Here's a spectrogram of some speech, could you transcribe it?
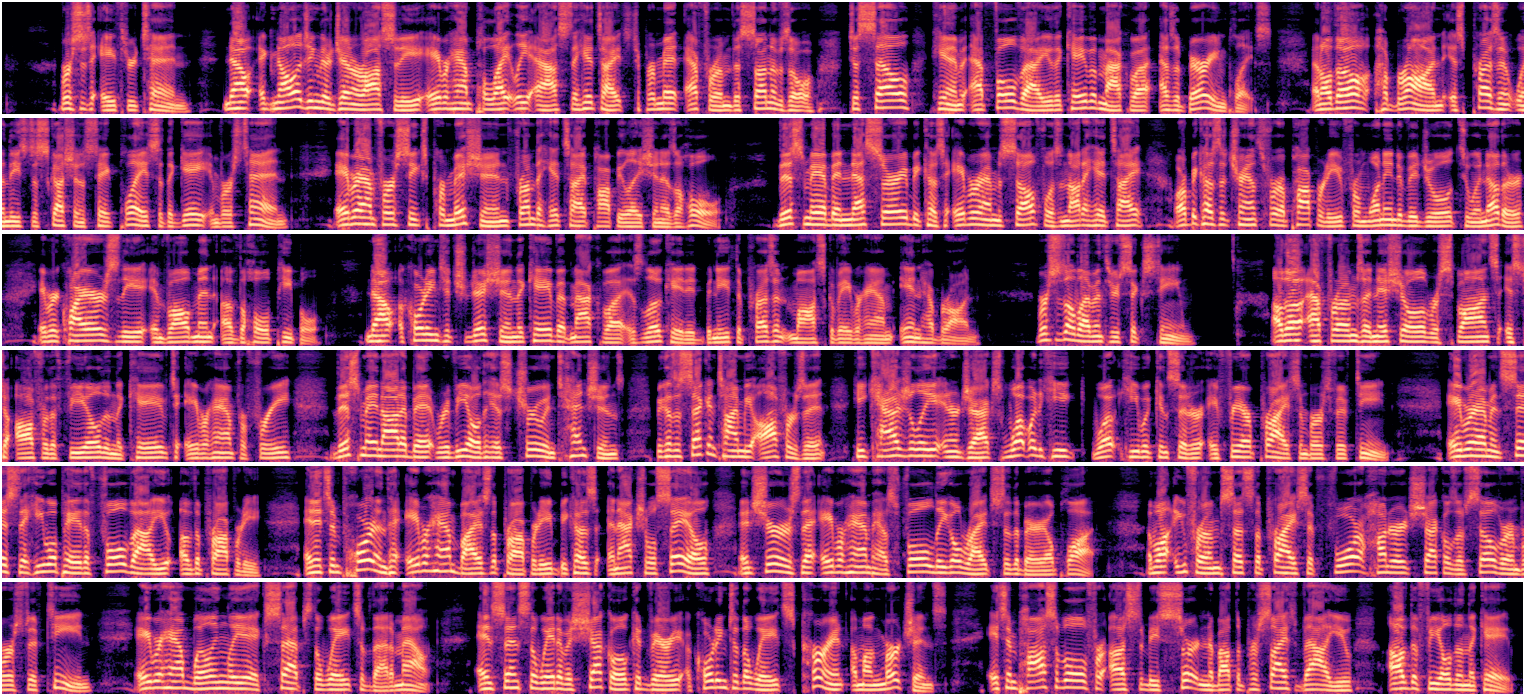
verses 8 through 10. Now, acknowledging their generosity, Abraham politely asked the Hittites to permit Ephron, the son of Zohar, to sell him at full value the cave of Machpelah as a burying place. And although Ephron is present when these discussions take place at the gate in verse 10, Abraham first seeks permission from the Hittite population as a whole. This may have been necessary because Abraham himself was not a Hittite or because the transfer of property from one individual to another, it requires the involvement of the whole people. Now, according to tradition, the cave at Machpelah is located beneath the present Mosque of Abraham in Hebron. Verses 11 through 16. Although Ephron's initial response is to offer the field and the cave to Abraham for free, this may not have been revealed his true intentions because the second time he offers it, he casually interjects what would he what he would consider a fair price in verse 15. Abraham insists that he will pay the full value of the property. And it's important that Abraham buys the property because an actual sale ensures that Abraham has full legal rights to the burial plot. And while Ephron sets the price at 400 shekels of silver in verse 15, Abraham willingly accepts the weights of that amount. And since the weight of a shekel could vary according to the weights current among merchants, it's impossible for us to be certain about the precise value of the field and the cave.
